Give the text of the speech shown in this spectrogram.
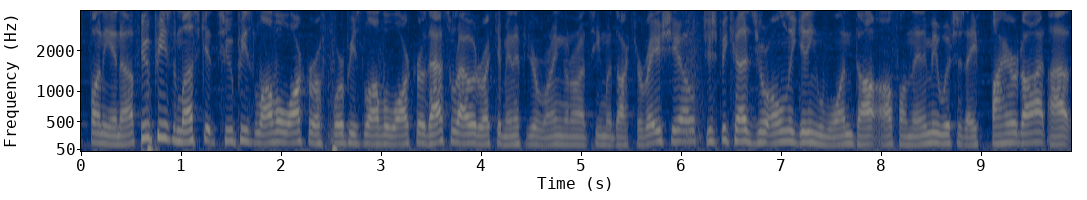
Funny enough, two-piece musket, two-piece lava walker, a four-piece lava walker. That's what I would recommend if you're running on a team with Dr. Ratio, just because you're only getting one dot off on the enemy, which is a fire dot. Uh,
